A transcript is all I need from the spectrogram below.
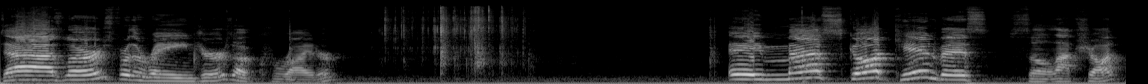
Dazzlers for the Rangers of Kreider. A mascot canvas slap shot.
